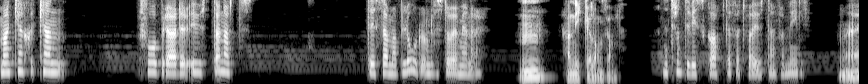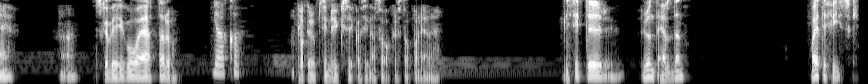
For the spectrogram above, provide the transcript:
man kanske kan få bröder utan att det är samma blod, om du förstår vad jag menar. mm. han nickar långsamt. Jag tror inte vi är skapta för att vara utan familj. Nej. Ja. Ska vi gå och äta då? Jag kom. Plockar upp sin ryggsäck och sina saker och stoppar ner det. Ni sitter runt elden. Och äter fisk.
